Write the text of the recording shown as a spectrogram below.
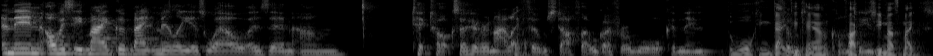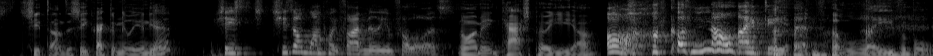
and then obviously my good mate Millie as well is in um TikTok so her and I like uh-huh. film stuff like we'll go for a walk and then The walking bank account. Fuck, she must make shit tons. Has she cracked a million yet? she's she's on 1.5 million followers No, I mean cash per year. oh I've got no idea Unbelievable.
